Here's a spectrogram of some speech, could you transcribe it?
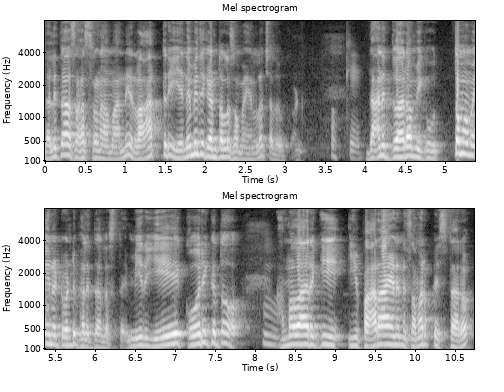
లలితా సహస్రనామాన్ని రాత్రి ఎనిమిది గంటల సమయంలో చదువుకోండి. ఓకే. దాని ద్వారా మీకు ఉత్తమమైనటువంటి ఫలితాలు వస్తాయి. మీరు ఏ కోరికతో. అమ్మవారికి ఈ పారాయణని సమర్పిస్తారో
